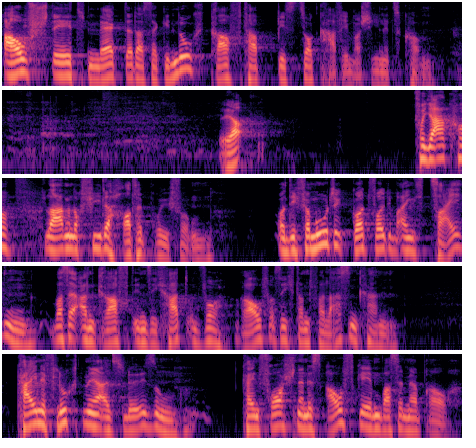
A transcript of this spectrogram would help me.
aufsteht, merkt er, dass er genug Kraft hat, bis zur Kaffeemaschine zu kommen. Ja, vor Jakob lagen noch viele harte Prüfungen. Und ich vermute, Gott wollte ihm eigentlich zeigen, was er an Kraft in sich hat und worauf er sich dann verlassen kann. Keine Flucht mehr als Lösung, kein vorschnelles Aufgeben, was er mehr braucht.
